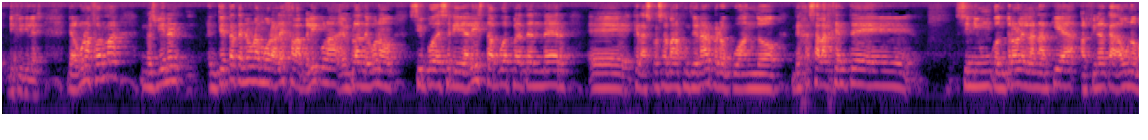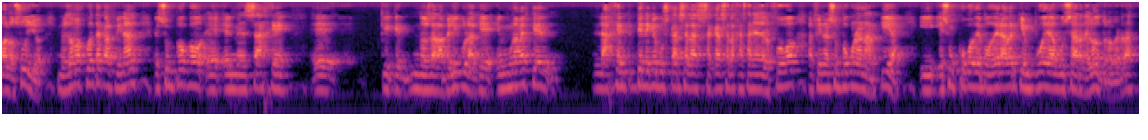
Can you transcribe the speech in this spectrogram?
difíciles. De alguna forma nos vienen, intenta tener una moraleja la película, en plan de, bueno, sí puedes ser idealista, puedes pretender eh, que las cosas van a funcionar, pero cuando dejas a la gente eh, sin ningún control en la anarquía, al final cada uno va a lo suyo. Y nos damos cuenta que al final es un poco eh, el mensaje que, nos da la película, que en una vez que la gente tiene que buscarse las, sacarse las castañas del fuego, al final es un poco una anarquía. Y es un juego de poder a ver quién puede abusar del otro, ¿verdad?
